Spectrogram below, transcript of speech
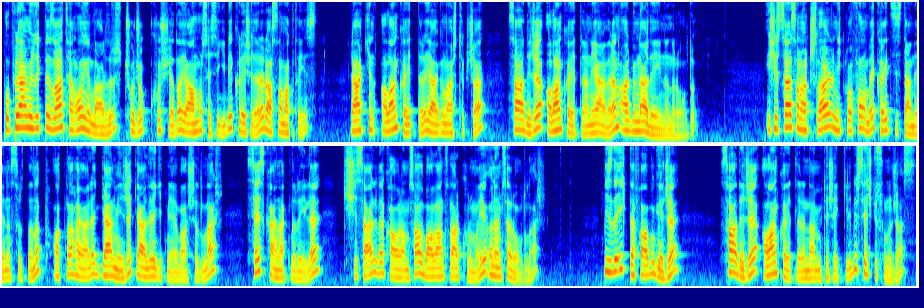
Popüler müzikte zaten 10 yıllardır çocuk, kuş ya da yağmur sesi gibi klişelere rastlamaktayız. Lakin alan kayıtları yaygınlaştıkça sadece alan kayıtlarına yer veren albümler de yayınlanır oldu. İşitsel sanatçılar mikrofon ve kayıt sistemlerine sırtlanıp akla hayale gelmeyecek yerlere gitmeye başladılar. Ses kaynakları ile kişisel ve kavramsal bağlantılar kurmayı önemser oldular. Biz de ilk defa bu gece sadece alan kayıtlarından müteşekkil bir seçki sunacağız.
